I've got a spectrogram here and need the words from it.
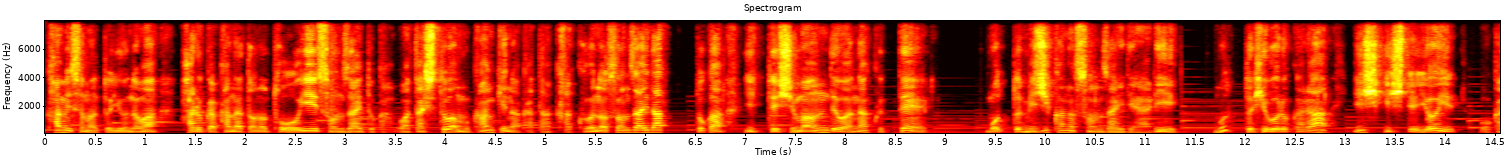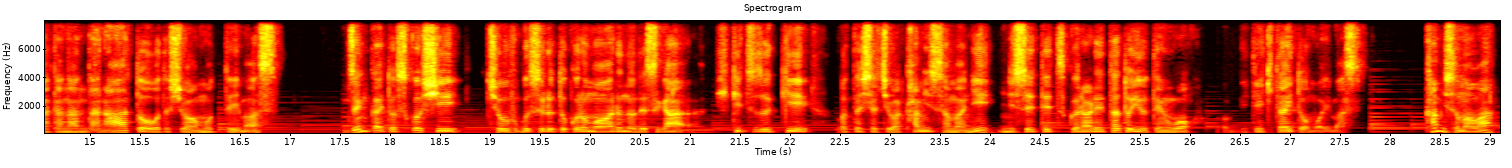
神様というのは、遥か彼方の遠い存在とか、私とは無関係な方、架空の存在だとか言ってしまうんではなくて、もっと身近な存在であり、もっと日頃から意識して良いお方なんだなと私は思っています。前回と少し重複するところもあるのですが、引き続き私たちは神様に似せて作られたという点を見ていきたいと思います。神様は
